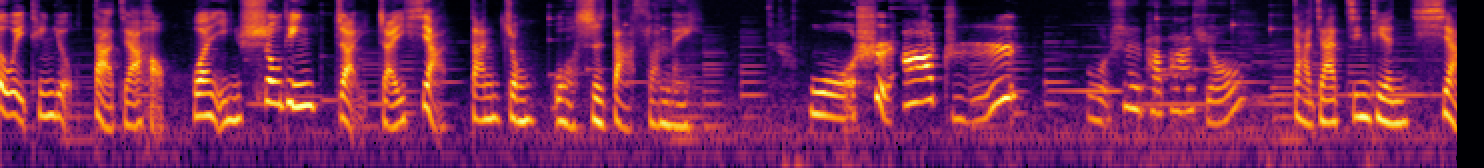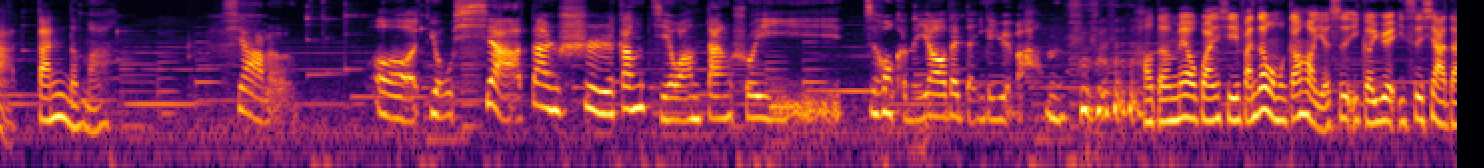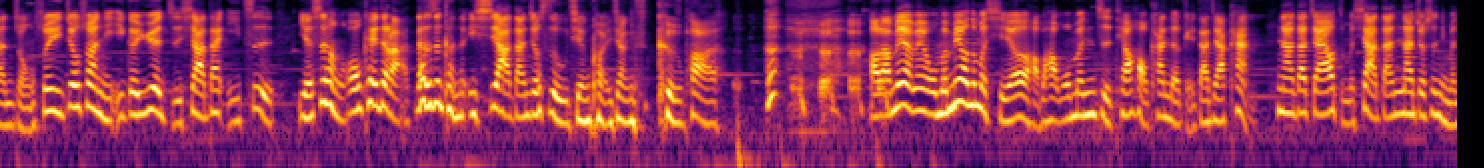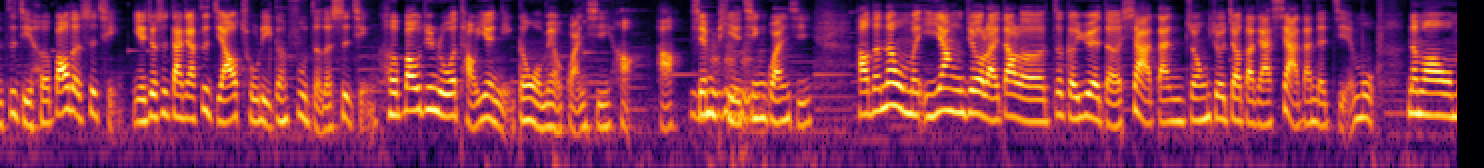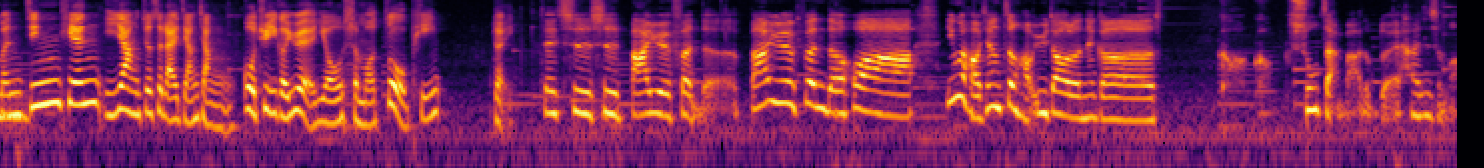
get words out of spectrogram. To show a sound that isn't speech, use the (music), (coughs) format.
各位听友，大家好，欢迎收听宅宅下单中，我是大酸梅，我是阿直，我是趴趴熊。大家今天下单了吗？下了，呃，有下，但是刚结完单，所以。之后可能要再等一个月吧。嗯，(laughs) 好的，没有关系，反正我们刚好也是一个月一次下单中，所以就算你一个月只下单一次，也是很 OK 的啦。但是可能一下单就四五千块这样子，可怕了。(laughs) 好了，没有没有，我们没有那么邪恶，好不好？我们只挑好看的给大家看。那大家要怎么下单，那就是你们自己荷包的事情，也就是大家自己要处理跟负责的事情。荷包君如果讨厌你，跟我没有关系。哈，好，先撇清关系。好的，那我们一样就来到了这个月的下单中，就教大家下单的节目。那么我们今天一样就是来讲讲过去一个月有什么作品。对，这次是八月份的。八月份的话，因为好像正好遇到了那个书展吧，对不对？还是什么？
